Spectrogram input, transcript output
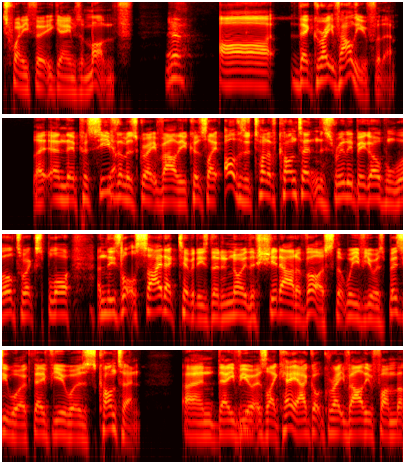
20 30 games a month yeah. are they're great value for them. Like, and they perceive them as great value because like oh there's a ton of content in this really big open world to explore and these little side activities that annoy the shit out of us that we view as busy work they view as content and they view it as like hey i got great value from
